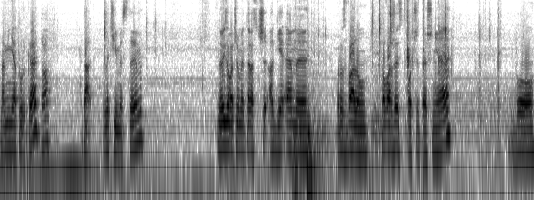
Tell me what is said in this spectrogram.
na miniaturkę. To? Tak, lecimy z tym. No i zobaczymy teraz, czy AGM-y rozwalą towarzystwo, czy też nie. Bo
